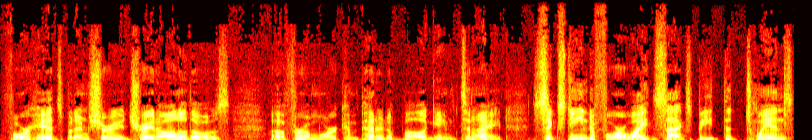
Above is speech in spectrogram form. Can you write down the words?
four hits, but I'm sure you'd trade all of those uh, for a more competitive ball game tonight. 16 to four, White Sox beat the Twins.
